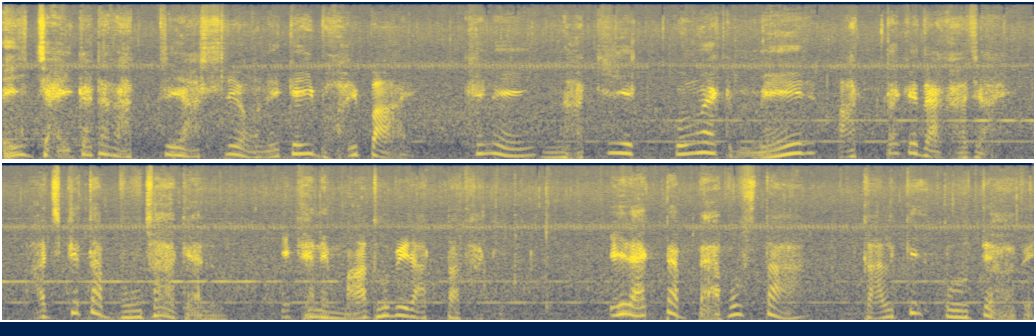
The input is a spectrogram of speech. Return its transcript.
এই জায়গাটা রাত্রে আসলে অনেকেই ভয় পায়। এখানে নাকি কোনো এক মেয়ের আত্মাকে দেখা যায়। আজকে তা বোঝা গেল। এখানে মাধবীর আত্মা থাকে। এর একটা ব্যবস্থা কালকে করতে হবে।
